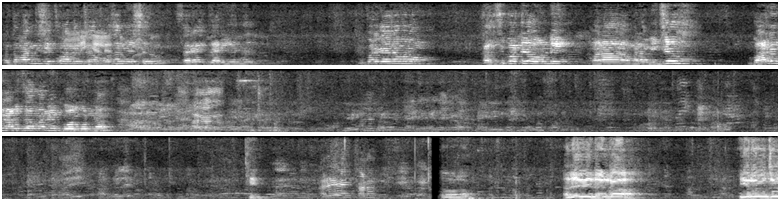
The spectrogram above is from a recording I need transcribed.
కొంతమంది శక్తి మోసం చేశారు సరే జరిగింది. ఇప్పటికైనా మనం కలిసికట్టుగా ఉండి మన మన విజయం బాగా నడుద్దామని కోరుకుంటున్నాం. అవును. అదేవిధంగా ఈరోజు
